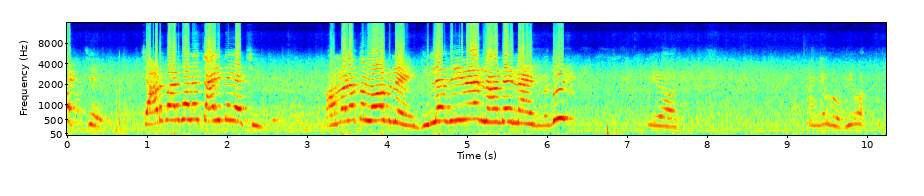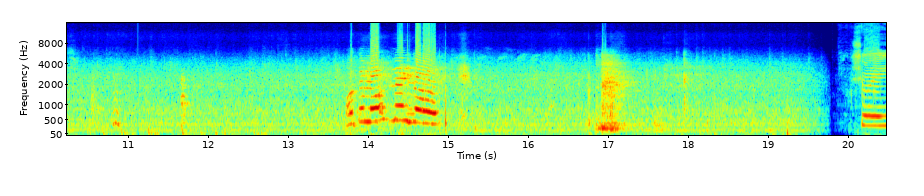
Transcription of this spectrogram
হচ্ছে। চারবার করে চাইতে গেছি। আমারও তো লোভ নেই। দিলে দিবে না দেয় না দিবে। দূর আমাকে লোভই ভাবতেছি। অত লোভ নেই গো। সো এই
